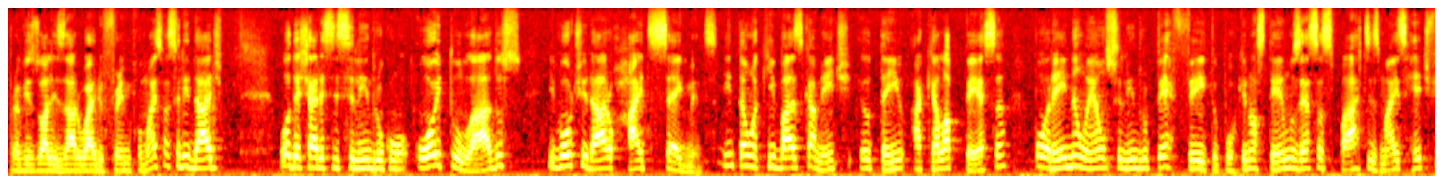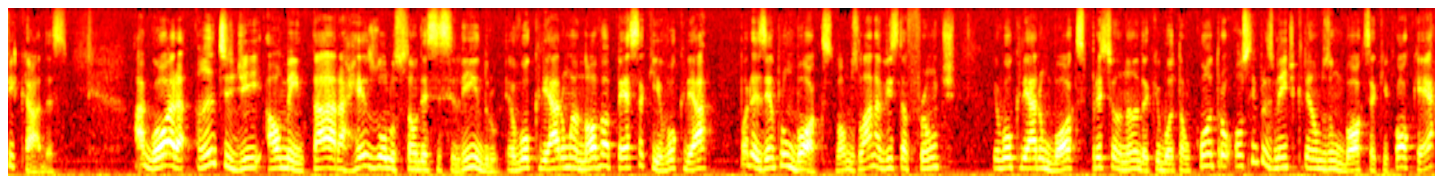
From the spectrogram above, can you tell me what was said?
para visualizar o wireframe com mais facilidade. Vou deixar esse cilindro com oito lados e vou tirar o Height Segments. Então aqui basicamente eu tenho aquela peça, porém não é um cilindro perfeito, porque nós temos essas partes mais retificadas. Agora, antes de aumentar a resolução desse cilindro, eu vou criar uma nova peça aqui. Eu vou criar, por exemplo, um box. Vamos lá na vista front, eu vou criar um box pressionando aqui o botão Ctrl ou simplesmente criamos um box aqui qualquer.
